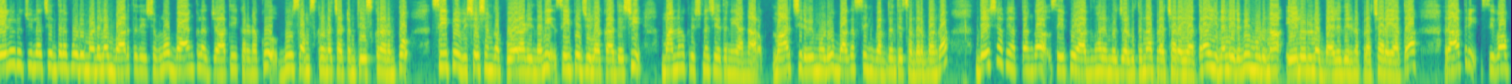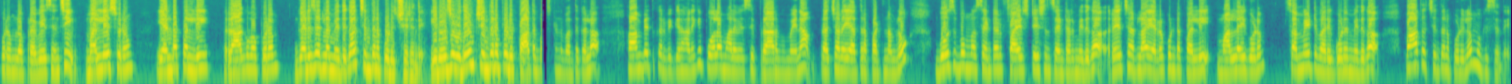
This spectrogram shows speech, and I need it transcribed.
ఏలూరు జిల్లా చింతలపూడి మండలం భారతదేశంలో బ్యాంకుల జాతీయకరణకు భూ సంస్కరణ చట్టం తీసుకురావడంతో సిపి విశేషంగా పోరాడిందని సిపి జిల్లా కార్యదర్శి మన్నవ కృష్ణ చేతని అన్నారు. మార్చి ఇరవై మూడు భగత్ సింగ్ వర్ధంతి సందర్భంగా దేశవ్యాప్తంగా సిపి ఆధ్వర్యంలో జరుగుతున్న ప్రచార యాత్ర ఈ నెల ఇరవై మూడున ఏలూరులో బయలుదేరిన ప్రచార యాత్ర రాత్రి శివాపురంలో ప్రవేశించి మల్లేశ్వరం ఎండపల్లి రాఘవపురం గడిజర్ల మీదుగా చింతలపూడి చేరింది. ఈ రోజు ఉదయం చింతలపూడి పాత బస్టాండ్ వద్ద గల అంబేద్కర్ విగ్రహానికి పూలమాల వేసి ప్రారంభమైన ప్రచార యాత్ర పట్టణంలో Bosubomma centre fire station centre మీదుగా రేచర్ల ఎర్రకుంటపల్లి మల్లయ్యగూడెం సమ్మేటివారి గూడెం మీదుగా పాత చింతలపూడిలో ముగిసింది.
